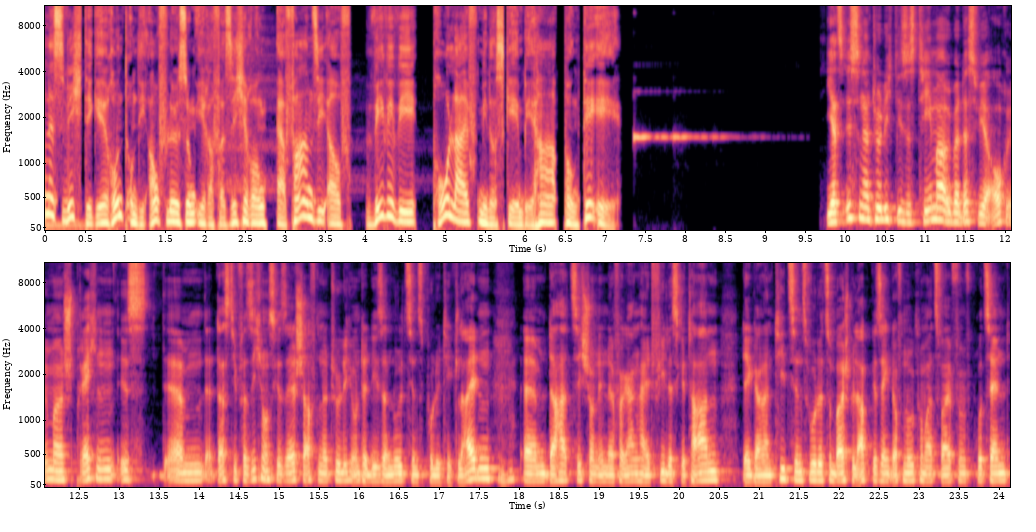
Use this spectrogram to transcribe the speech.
Alles Wichtige rund um die Auflösung Ihrer Versicherung erfahren Sie auf www.prolife-gmbh.de. Jetzt ist natürlich dieses Thema, über das wir auch immer sprechen, ist ähm, dass die Versicherungsgesellschaften natürlich unter dieser Nullzinspolitik leiden. Mhm. Ähm, da hat sich schon in der Vergangenheit vieles getan. Der Garantiezins wurde zum Beispiel abgesenkt auf 0,25 Prozent.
